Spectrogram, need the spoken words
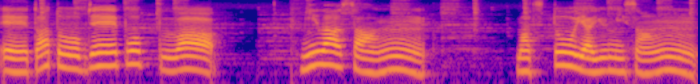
えっ、ー、とあと J-POP は美和さん松任谷由実さん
